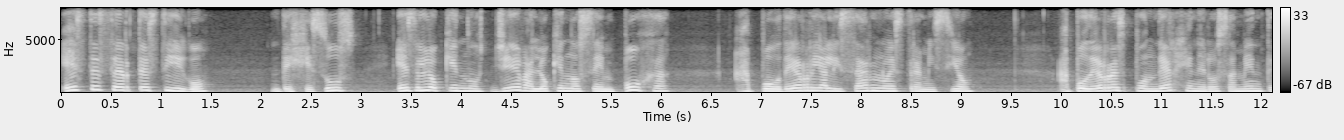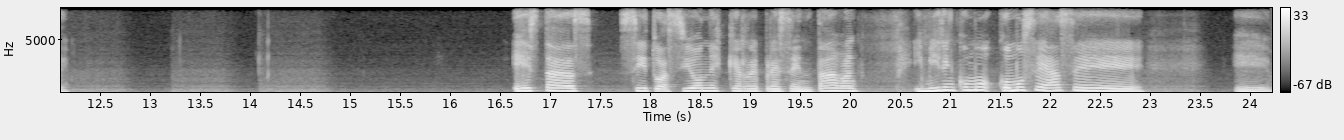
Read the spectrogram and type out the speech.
este ser testigo de Jesús es lo que nos lleva, lo que nos empuja a poder realizar nuestra misión, a poder responder generosamente. Estas situaciones que representaban, y miren cómo, cómo se hace eh,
